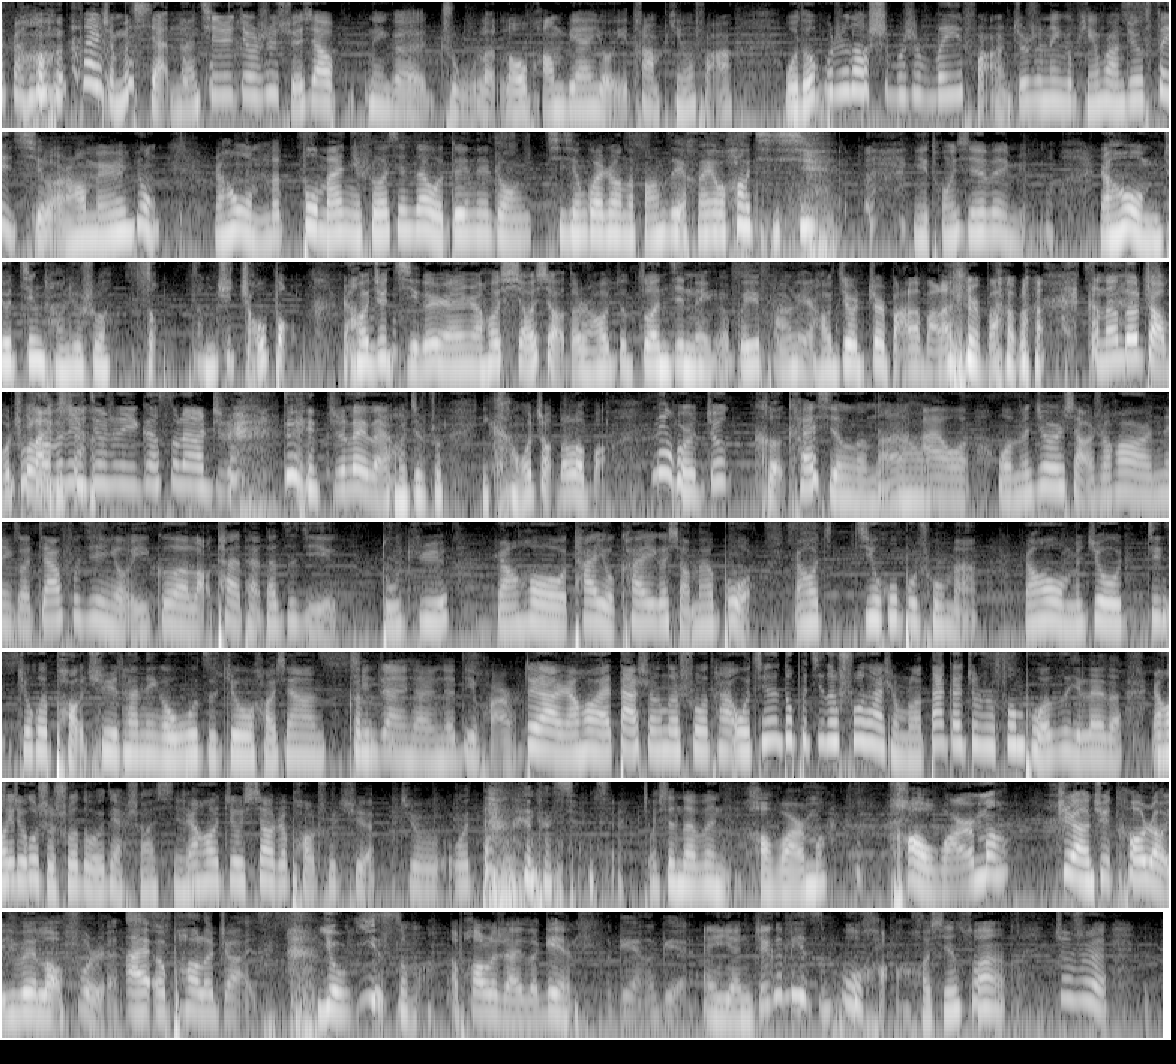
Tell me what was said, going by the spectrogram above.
然后 探什么险呢？其实就是学校那个主了楼旁边有一趟平房，我都不知道是不是危房，就是那个平房就废弃了，然后没人用。然后我们的不瞒你说，现在我对那种奇形怪状的房子也很有好奇心。你童心未泯嘛。然后我们就经常就说走，咱们去找宝。然后就几个人，然后小小的，然后就钻进那个危房里，然后就这儿扒拉扒拉，那儿扒拉扒拉，可能都找不出来说不定就是一个塑料纸。对 之类的。然后就说，你看我找到了宝。那会儿就可开心了呢。然后，哎，我我们就是小时候那个家附近有一个老太太，她自己独居，然后她有开一个小卖部，然后几乎不出门。然后我们就进就会跑去他那个屋子，就好像侵占一下人家地盘儿。对啊，然后还大声的说他，我现在都不记得说他什么了，大概就是疯婆子一类的。然后就故事说的我有点伤心。然后就笑着跑出去，就我大概能想起来。我现在问你，好玩吗？好玩吗？这样去叨扰一位老妇人？I apologize，有意思吗？Apologize again，again again。哎呀，你这个例子不好，好心酸。就是，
